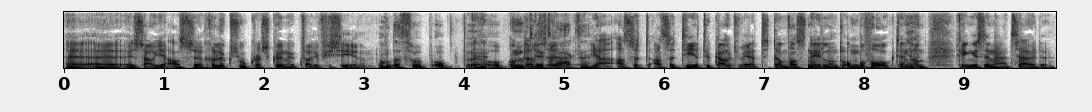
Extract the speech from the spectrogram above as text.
uh, uh, zou je als gelukzoekers kunnen kwalificeren. Omdat ze op, op, op, Omdat, drift raakten? ja, als het, als het hier te koud werd, dan was Nederland onbevolkt. En dan gingen ze naar het zuiden.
